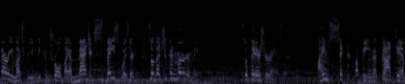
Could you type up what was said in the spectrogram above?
very much for you to be controlled by a magic space wizard so that you can murder me. So there's your answer. I'm sick of being a goddamn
